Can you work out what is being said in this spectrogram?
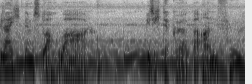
Vielleicht nimmst du auch wahr, wie sich der Körper anfühlt,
